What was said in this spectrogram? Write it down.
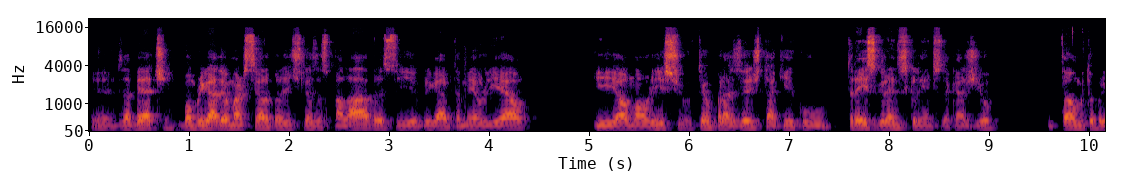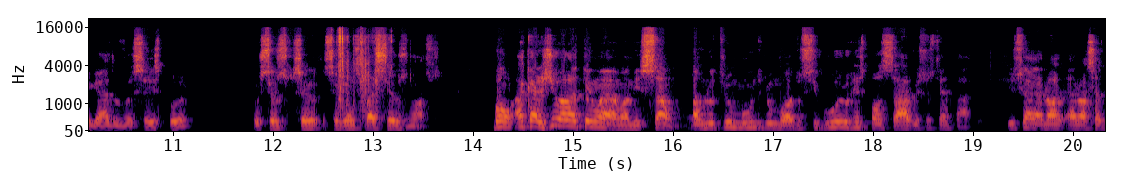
Elizabeth, bom, obrigado ao Marcelo pela gentileza das palavras e obrigado também ao Liel e ao Maurício. Tenho o prazer de estar aqui com três grandes clientes da Cargill. Então, muito obrigado a vocês por, por ser, ser, ser grandes parceiros nossos. Bom, a Cargill ela tem uma, uma missão, é nutrir o mundo de um modo seguro, responsável e sustentável. Isso é a, no, é a nossa,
